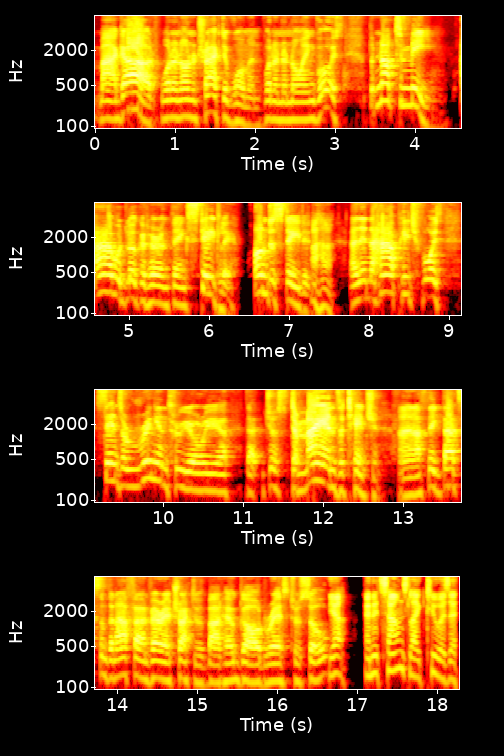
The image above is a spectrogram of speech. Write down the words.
my God, what an unattractive woman! What an annoying voice!" But not to me. I would look at her and think, stately, understated, Uh-huh. and then the high-pitched voice sends a ringing through your ear that just demands attention. And I think that's something I found very attractive about her. God rest her soul. Yeah. And it sounds like too as a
